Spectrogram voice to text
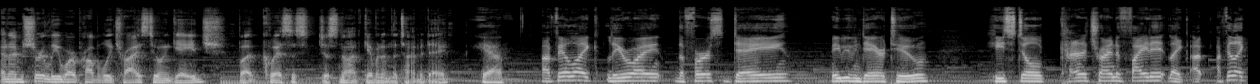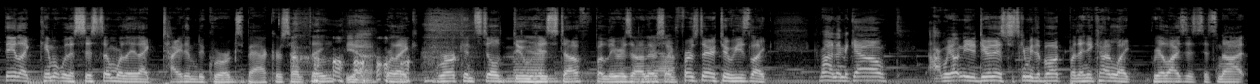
And I'm sure Leroy probably tries to engage, but Quiz is just not giving him the time of day. Yeah. I feel like Leroy, the first day, maybe even day or two, he's still kind of trying to fight it. Like, I, I feel like they like came up with a system where they like tied him to Grog's back or something. Yeah. where like Grog can still do his stuff, but Leroy's on there. So like first day or two, he's like, "Come on, let me go. Uh, we don't need to do this. Just give me the book." But then he kind of like realizes it's not,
